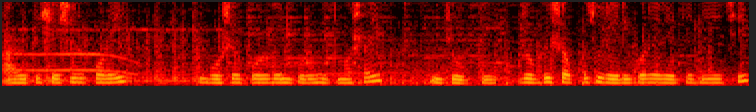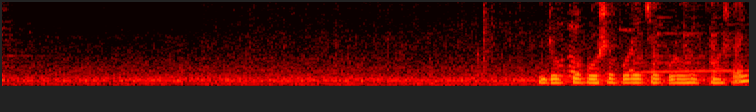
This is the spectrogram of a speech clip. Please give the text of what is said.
আরতি শেষের পরেই বসে পড়বেন পুরোহিত মশাই যজ্ঞে যজ্ঞে সব কিছু রেডি করে রেখে দিয়েছি। যজ্ঞে বসে পড়েছে পুরোহিত মশাই।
